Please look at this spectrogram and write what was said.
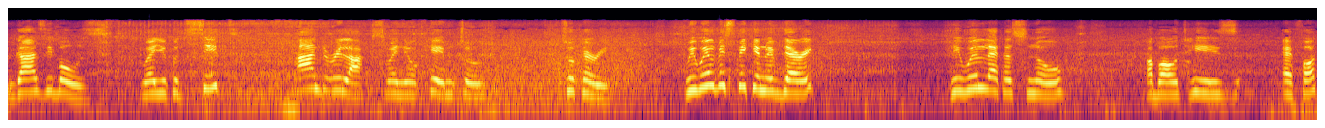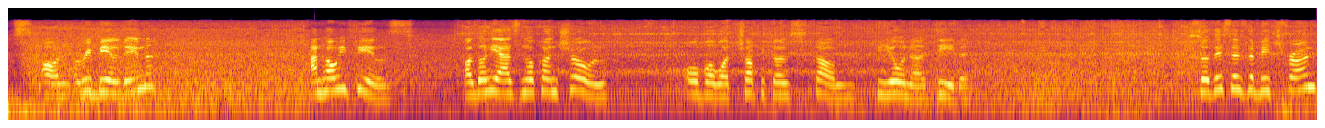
gazebos where you could sit and relax when you came to Tuquery. We will be speaking with Derek he will let us know about his efforts on rebuilding and how he feels, although he has no control over what tropical storm Fiona did. So this is the beachfront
